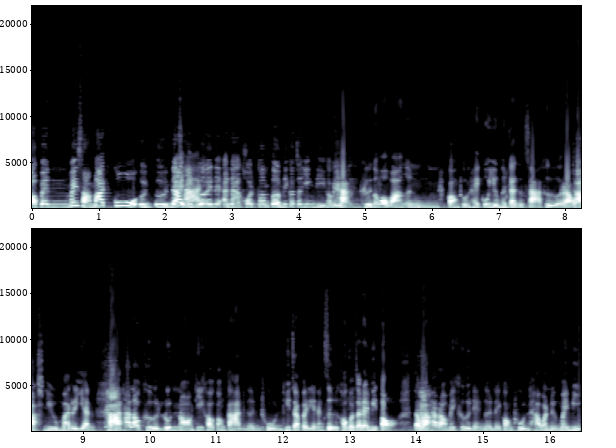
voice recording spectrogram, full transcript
เอาเป็นไม่สามารถกู้อื่น ๆ ได้ใช่อีกเลยในอนาคตเพิ่มเติมนี่ก็จะยิ่งดีเข้าไปใหค่ะ ญ่ คือต้องบอกว่าเงินอืมกองทุนให้กู้ยืมเพื่อการศึกษา คือเราค่ะอาจจะยืมมาเรียน ค่ะ แต่ถ้าเราคืนรุ่นน้องที่เขาต้องการเงินทุนที่จะไปเรียนหนังสือเขาก็อืมจะได้มีต่อ แต่ว่าค่ะถ้าเราไม่คืนเนี่ยเงินในกองทุน ถ้าวันหนึงไม่มี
